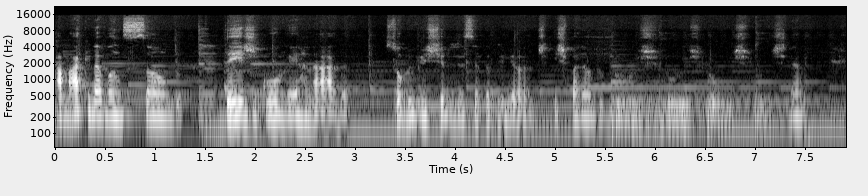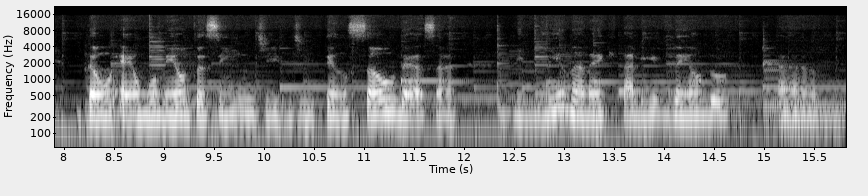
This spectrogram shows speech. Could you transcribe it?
A máquina avançando, desgovernada, sobre o vestido de seda brilhante, espalhando luz, luz, luz, luz, né? Então é um momento assim de, de tensão dessa menina, né, que está ali vendo um,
